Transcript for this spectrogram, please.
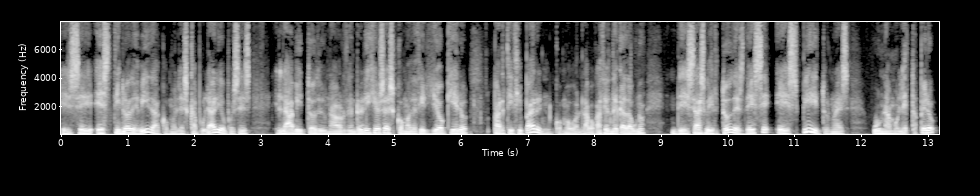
ese estilo de vida, como el escapulario, pues es el hábito de una orden religiosa, es como decir yo quiero participar, en, como la vocación de cada uno, de esas virtudes, de ese espíritu, no es un amuleto. Pero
